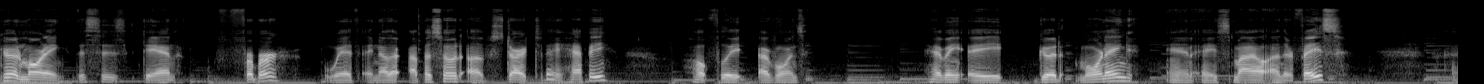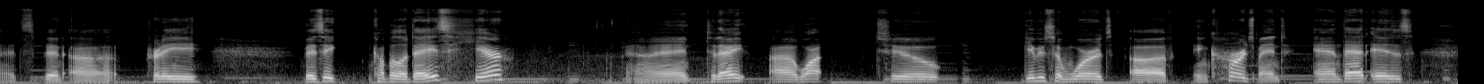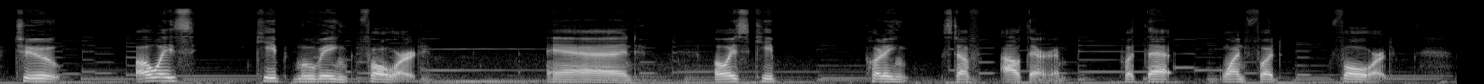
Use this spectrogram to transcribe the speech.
Good morning. This is Dan Ferber with another episode of Start Today Happy. Hopefully, everyone's having a good morning and a smile on their face. Uh, it's been a pretty busy couple of days here, and today I want to give you some words of encouragement, and that is to always keep moving forward and always keep putting stuff out there and put that one foot forward.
